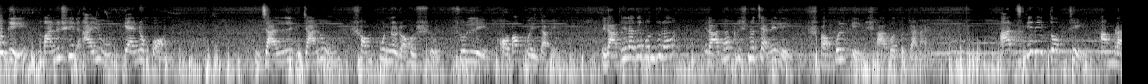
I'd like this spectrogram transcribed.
কলিযুগে মানুষের আয়ু কেন কম? জানলে- জানুন সম্পূর্ণ রহস্য, শুনলে অবাক হয়ে যাবে রাধে রাধে বন্ধুরা, রাধাকৃষ্ণ চ্যানেলে সকলকে স্বাগত জানাই। আজকের এই তথ্যে আমরা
